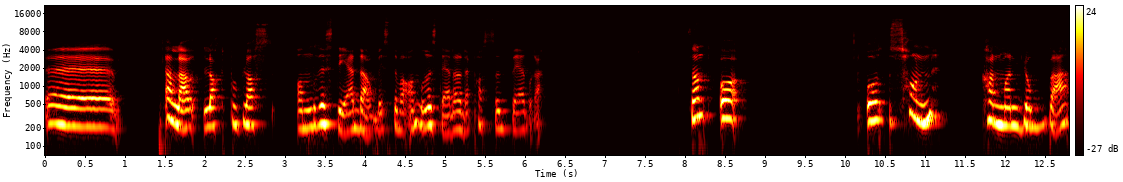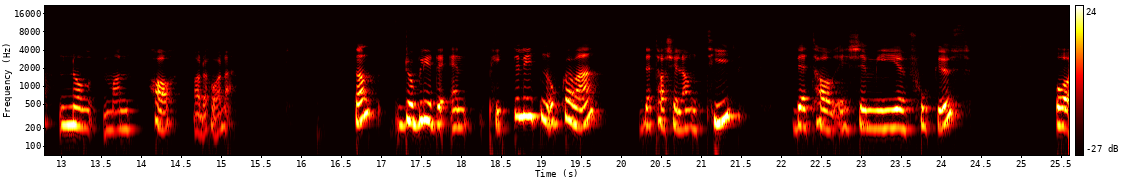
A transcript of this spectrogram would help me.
eh, eller lagt på plass andre steder hvis det var andre steder det passet bedre. Sant? Og, og sånn kan man jobbe når man har ADHD. Sant? Da blir det en bitte liten oppgave. Det tar ikke lang tid. Det tar ikke mye fokus. Og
